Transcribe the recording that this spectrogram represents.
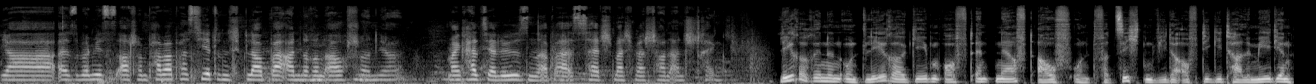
Ja, also bei mir ist es auch schon ein paar Mal passiert und ich glaube bei anderen auch schon, ja. Man kann es ja lösen, aber es ist halt manchmal schon anstrengend. Lehrerinnen und Lehrer geben oft entnervt auf und verzichten wieder auf digitale Medien,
